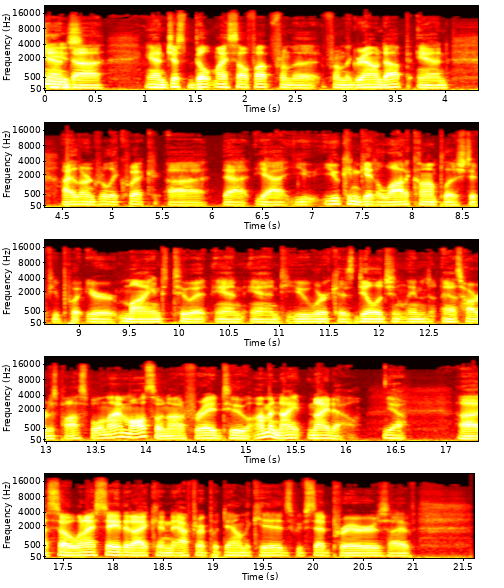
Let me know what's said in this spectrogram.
and uh, and just built myself up from the from the ground up. And I learned really quick uh, that yeah, you you can get a lot accomplished if you put your mind to it and and you work as diligently and as hard as possible. And I'm also not afraid to. I'm a night night owl. Yeah. Uh, so when I say that I can, after I put down the kids, we've said prayers. I've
